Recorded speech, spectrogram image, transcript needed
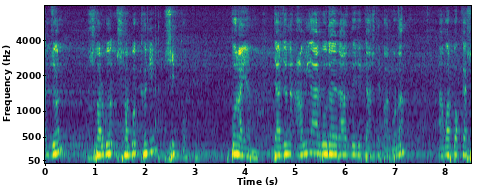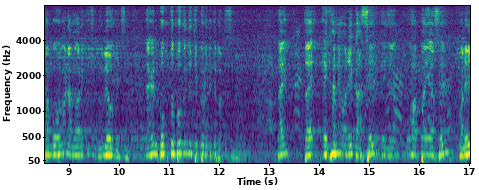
একজন সর্ব, সর্বক্ষণিক শিক্ষক, পড়াই আমি। যার জন্য আমি আর বোধহয় রাজনীতিতে আসতে পারব না। আমার পক্ষে সম্ভব হবে না, আমি অনেক কিছু ভুলেও গেছি। দেখেন, বক্তব্য কিন্তু ঠিক করে দিতে পারতেছি না। তাই তাই এখানে অনেক আছে, এই যে ওহাব ভাই আছে, অনেক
